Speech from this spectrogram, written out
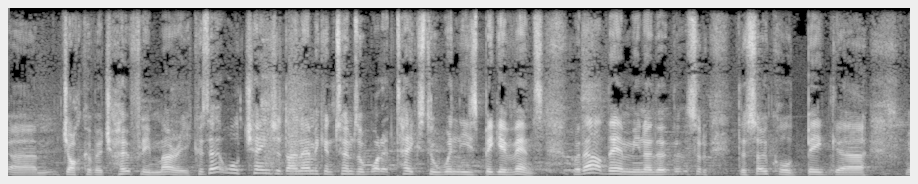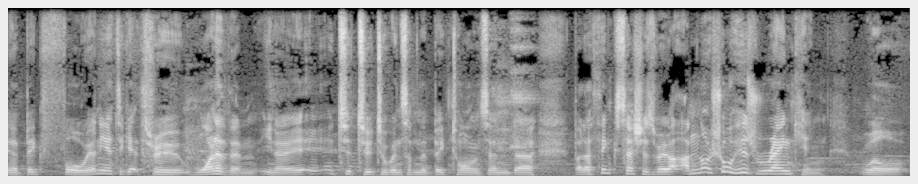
um, Djokovic, hopefully Murray, because that will change the dynamic in terms of what it takes to win these big events. Without them, you know, the, the sort of the so-called big, uh, you know, big four. We only had to get through one of them, you know, to, to, to win some of the big tournaments. And uh, but I think Sasha's very. I'm not sure his ranking will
